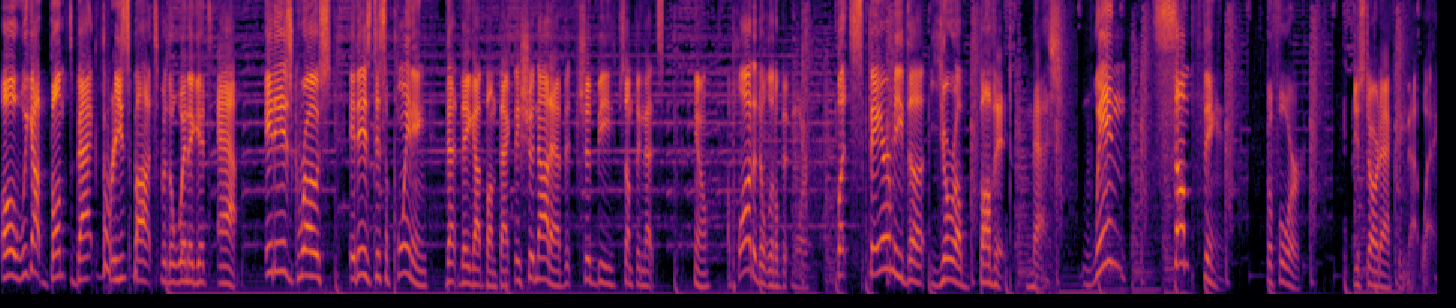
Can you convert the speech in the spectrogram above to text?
Oh, we got bumped back 3 spots for the win against App. It is gross. It is disappointing that they got bumped back. They should not have. It should be something that's, you know, applauded a little bit more. But spare me the you're above it mess. Win something before you start acting that way.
